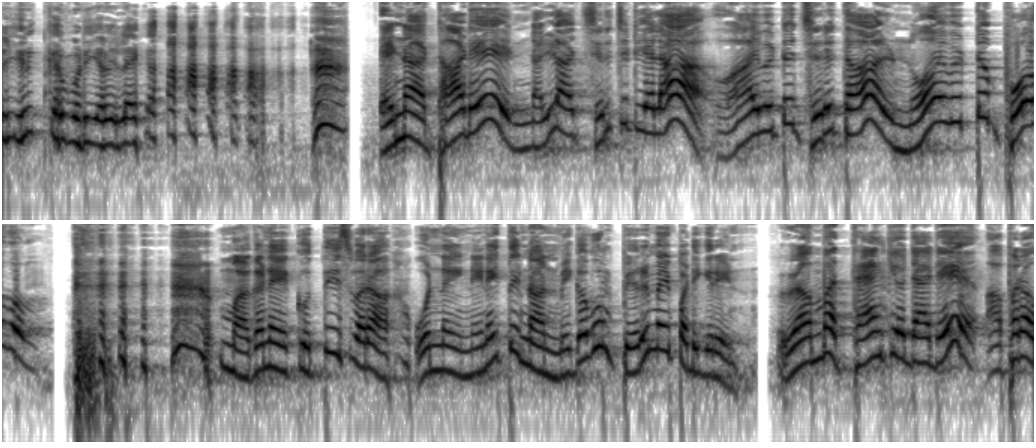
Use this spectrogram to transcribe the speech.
அடக்காமல் இருக்க முடியவில்லை. என்ன டாடே நல்லா சிரிச்சிட்டியலா வாய் விட்டு சிரித்தால் நோய் விட்டு போகும். மகனே குத்தீஸ்வரா உன்னை நினைத்து நான் மிகவும் பெருமைப்படுகிறேன். ரொம்ப தேங்க்யூ டாடி. அப்புறம்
